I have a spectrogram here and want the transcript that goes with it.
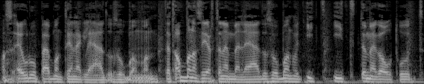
az Európában tényleg leáldozóban van. Tehát abban az értelemben leáldozóban, hogy itt, itt tömegautót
